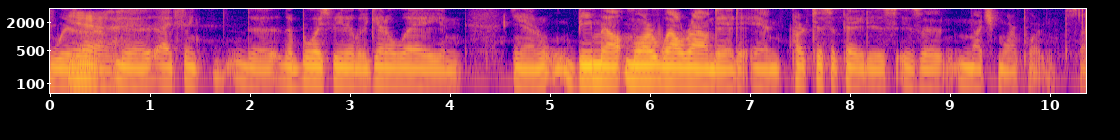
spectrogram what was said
Where Yeah. the, I think the the boys being able to get away and you know be more well rounded and participate is is a much more important. So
